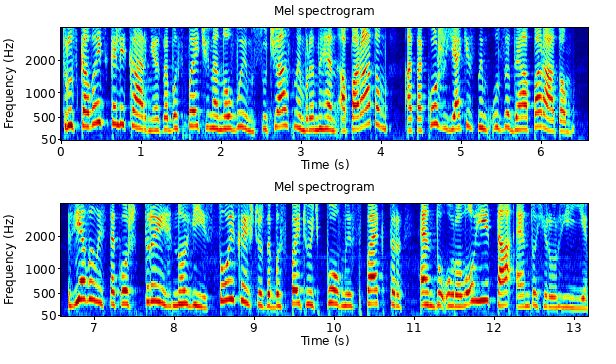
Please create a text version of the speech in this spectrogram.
Трускавецька лікарня забезпечена новим сучасним рентген-апаратом, а також якісним УЗД-апаратом. З'явились також три нові стойки, що забезпечують повний спектр ендоурології та ендохірургії.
